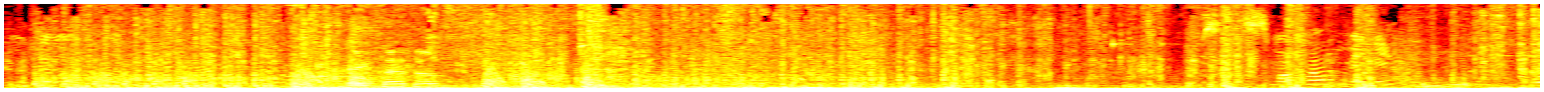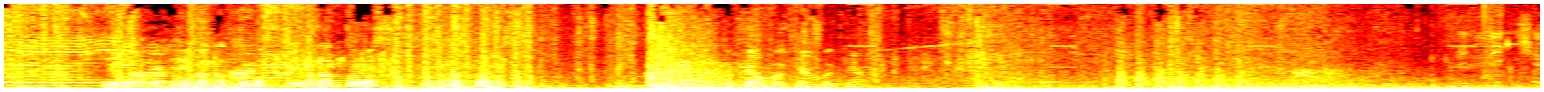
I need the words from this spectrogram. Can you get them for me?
Benim canım var. Backside öldü. Smoke var mı Melih? Ee, Yevan, yirmi- Yevan atlamasın, Yevan atlamasın, Yevan atlamasın. Bakıyorum bakıyorum bakıyorum. 52.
